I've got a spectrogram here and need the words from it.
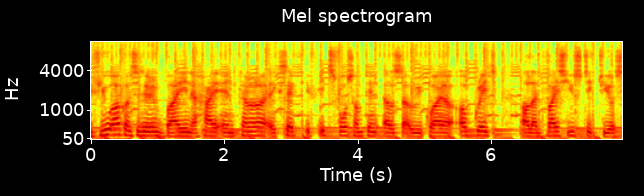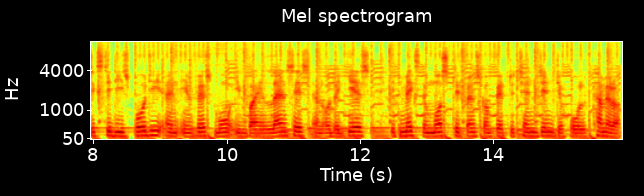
If you are considering buying a high-end camera except if it's for something else that will require upgrade, I'll advise you stick to your 60Ds body and invest more in buying lenses and other gears. It makes the most difference compared to changing the whole camera.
